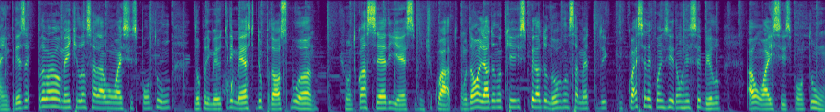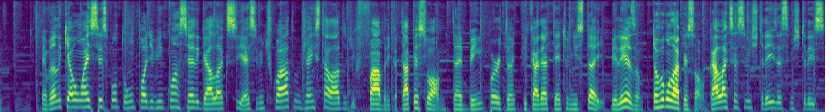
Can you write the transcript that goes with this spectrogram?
A empresa provavelmente lançará o One 6.1 no primeiro trimestre do próximo ano, junto com a série S24. Vamos dar uma olhada no que esperar do novo lançamento de quais telefones irão recebê-lo a One 6.1. Lembrando que a One UI 6.1 pode vir com a série Galaxy S24 já instalado de fábrica, tá pessoal? Então é bem importante ficar atento nisso daí, beleza? Então vamos lá pessoal, Galaxy S23, S23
